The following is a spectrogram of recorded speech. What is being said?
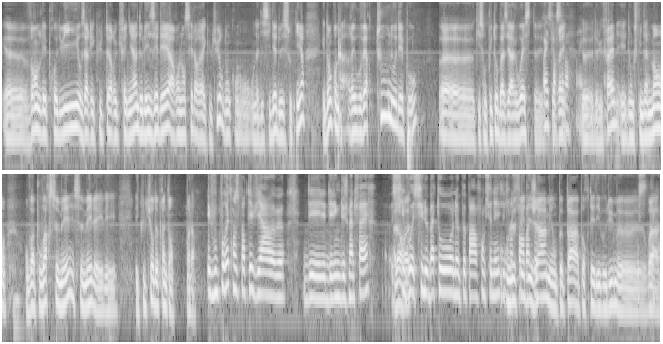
vendre les produits aux agriculteurs ukrainiens, de les aider à relancer leur agriculture. Donc, on, a décidé de les soutenir. Et donc, on a réouvert tous nos dépôts. Qui sont plutôt basés à l'ouest, de, l'Ukraine. Et donc finalement, on va pouvoir semer, semer les, les cultures de printemps. Voilà. Et vous pourrez transporter via euh, des, des lignes de chemin de fer? Euh, si, le bateau ne peut pas fonctionner, on le fait déjà, mais on peut pas apporter des volumes. Euh, voilà,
